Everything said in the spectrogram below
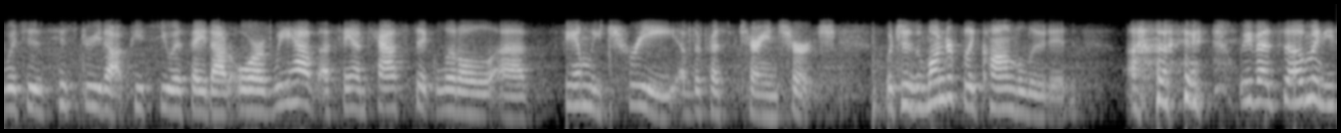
which is history.pcusa.org. We have a fantastic little uh, family tree of the Presbyterian Church which is wonderfully convoluted. we've had so many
